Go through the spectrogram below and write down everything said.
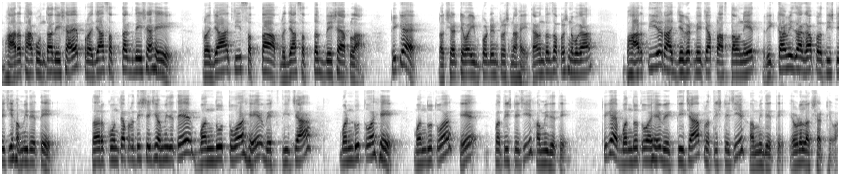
भारत हा कोणता देश आहे? प्रजासत्ताक देश आहे. प्रजाची सत्ता प्रजासत्ताक देश आहे आपला. ठीक आहे? लक्षात ठेवा इम्पॉर्टंट प्रश्न आहे. त्यानंतरचा प्रश्न बघा. भारतीय राज्यघटनेच्या प्रस्तावनेत रिकामी जागा प्रतिष्ठेची हमी देते. तर कोणत्या प्रतिष्ठेची हमी देते? बंधुत्व हे व्यक्तीच्या बंधुत्व हे बंधुत्व हे प्रतिष्ठेची हमी देते. ठीक आहे? बंधुत्व हे व्यक्तीच्या प्रतिष्ठेची हमी देते. एवढं लक्षात ठेवा.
